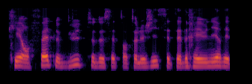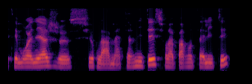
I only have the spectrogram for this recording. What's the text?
qui est en fait le but de cette anthologie, c'était de réunir des témoignages sur la maternité, sur la parentalité.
